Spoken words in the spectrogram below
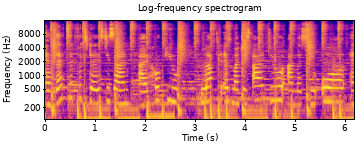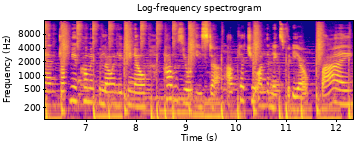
And that's it for today's design. I hope you loved it as much as I do. I miss you all and drop me a comment below and let me know how was your Easter. I'll catch you on the next video. Bye.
